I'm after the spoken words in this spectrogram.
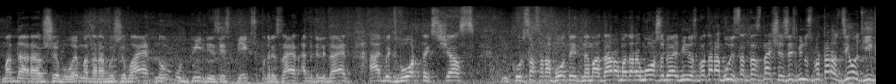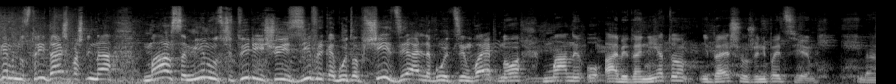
Мадара живой, Мадара выживает, но убили здесь Пексу, подрезает, Абед летает, Абит Vortex сейчас, Курсас работает на Мадару, Мадару может убивать, минус Мадара будет однозначно, здесь минус Мадару, делает EG минус 3, дальше пошли на Марса, минус 4, еще и Зифрика будет вообще идеально, будет team wipe, но маны у Абеда нету, и дальше уже не пойти, да.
